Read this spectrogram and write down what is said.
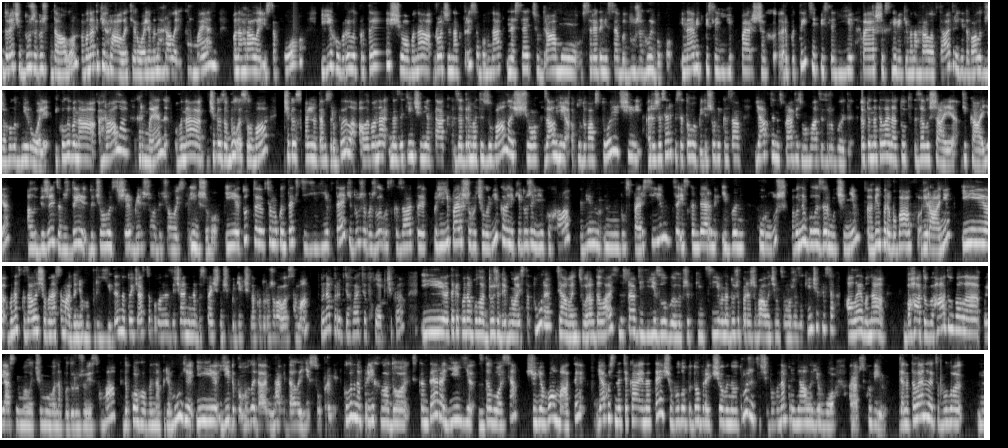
До речі, дуже дуже вдало. Вона таки грала ті ролі. Вона грала і Кармен, вона грала і Сафо, і їй говорили про те, що вона вроджена актриса, бо вона несе цю драму всередині себе дуже глибоко. І навіть після її перших репетицій, після її перших слів, які вона грала в театрі, їй давали вже головні ролі. І коли вона грала Кармен, вона чи то забула слова, чи то сально так зробила, але вона на закінчення так задраматизувала, що зал її аплодував стоячи. Режисер після того підійшов і казав, як ти насправді змогла це зробити. Тобто Наталена тут залишає, тікає. Але біжить завжди до чогось ще більшого, до чогось іншого. І тут е, в цьому контексті її втеч дуже важливо сказати про її першого чоловіка, який дуже її кохав. Він був з Персії. Це Іскандер Ібн Куруш. Вони були заручені. Він перебував в Ірані. І вона сказала, що вона сама до нього приїде. На той час це було надзвичайно небезпечно, щоб дівчина подорожувала сама. Вона перевдяглася в хлопчика, і так як вона була дуже дрібної статури, ця авантюра вдалась. Насправді її зловили вже в кінці. Вона дуже переживала, чим це може закінчитися, але вона багато вигадувала, пояснювала, чому вона подорожує сама, до кого вона прямує, і їй допомогли навіть дали їй супровід. Коли вона приїхала до Іскандера, їй здалося, що його мати якось натякає на те, що було б добре, якщо вони одружаться, щоб вона прийняла його арабську віру. Для Наталени це було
